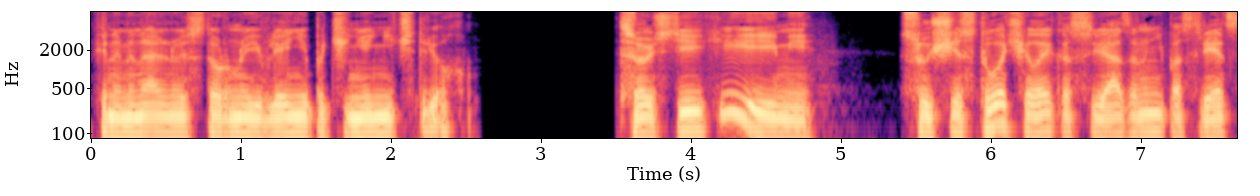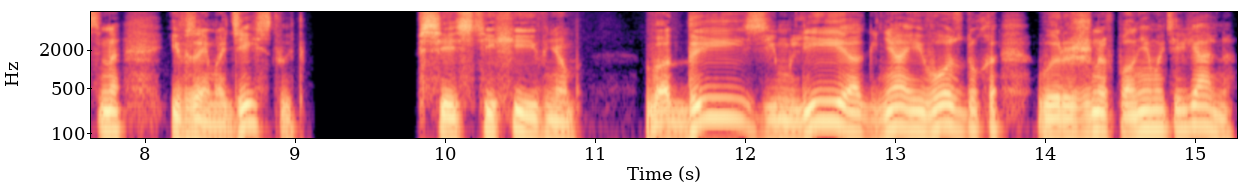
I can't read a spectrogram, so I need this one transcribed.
феноменальную сторону явления подчинения четырех. Со стихиями существо человека связано непосредственно и взаимодействует. Все стихии в нем — воды, земли, огня и воздуха — выражены вполне материально.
